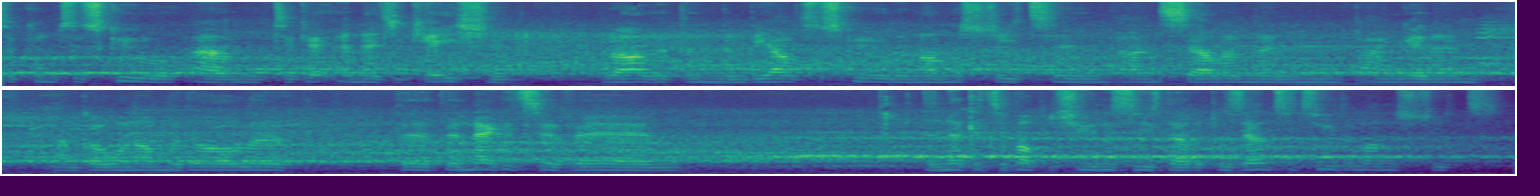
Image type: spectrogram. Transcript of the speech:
to come to school and to get an education rather than them be out of school and on the streets and, and selling and banging and, and going on with all the the, the negative um, the negative opportunities that are presented to them on the streets.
